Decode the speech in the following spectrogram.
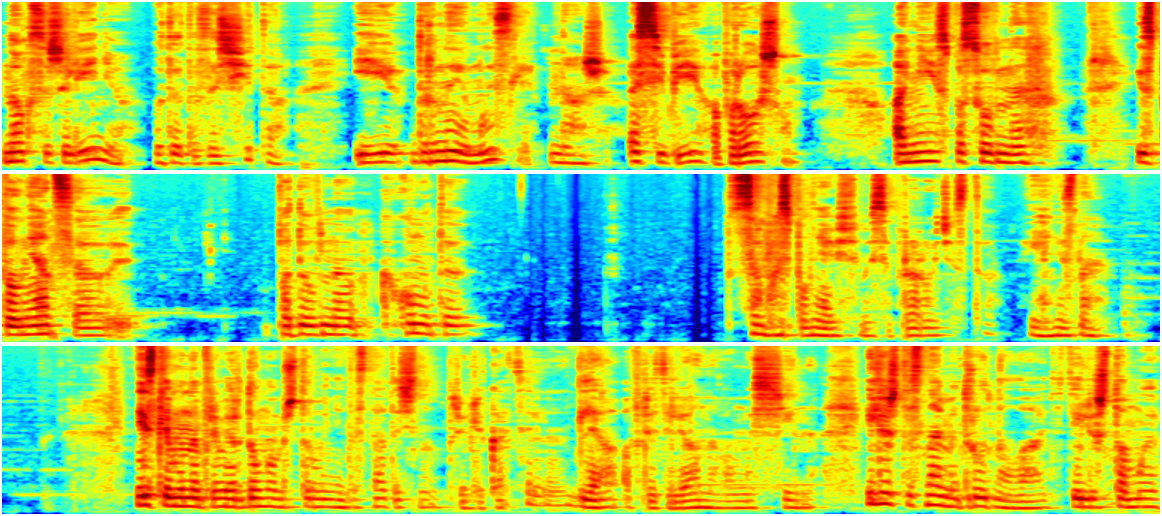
но, к сожалению, вот эта защита и дурные мысли наши о себе, о прошлом, они способны исполняться подобно какому-то самоисполняющемуся пророчеству. Я не знаю. Если мы, например, думаем, что мы недостаточно привлекательны для определенного мужчины, или что с нами трудно ладить, или что мы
